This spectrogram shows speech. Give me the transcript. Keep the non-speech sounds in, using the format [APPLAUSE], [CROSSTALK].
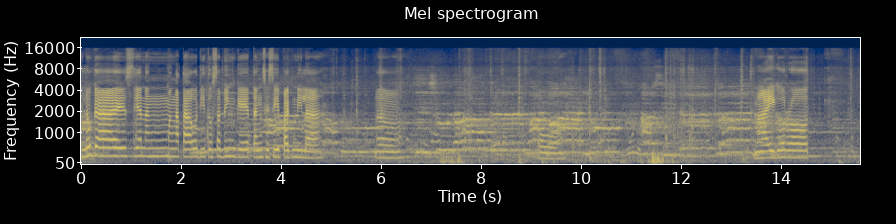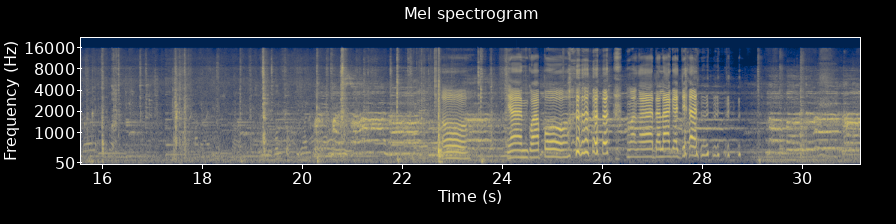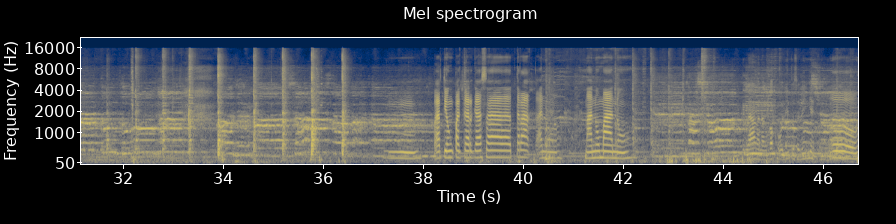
Hello guys, yan ang mga tao dito sa Benguet, ang sisipag nila. Oh. Oh. Mga igorot. Oh. Yan, gwapo. [LAUGHS] mga dalaga dyan. [LAUGHS] pati yung pagkarga sa truck, ano, mano-mano. Kailangan ng bako dito sa lingit. Oh.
